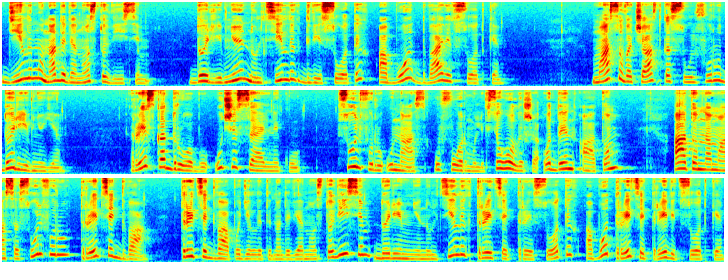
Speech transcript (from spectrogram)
Ділимо на 98. Дорівнює 0,2 або 2%. Масова частка сульфуру дорівнює. Риска дробу у чисельнику. Сульфуру у нас у формулі всього лише один атом. Атомна маса сульфуру 32. 32 поділити на 98 дорівнює 0,33 або 33%.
